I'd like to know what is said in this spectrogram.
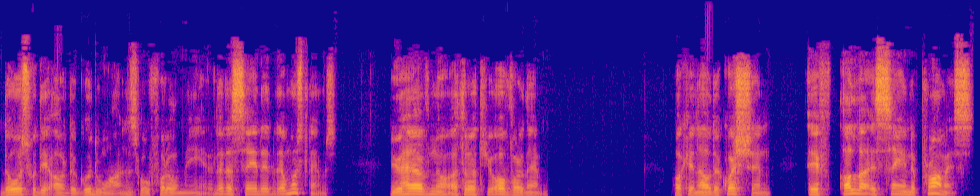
those who they are the good ones who follow me, let us say that the Muslims, you have no authority over them. Okay, now the question, if Allah is saying a promise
